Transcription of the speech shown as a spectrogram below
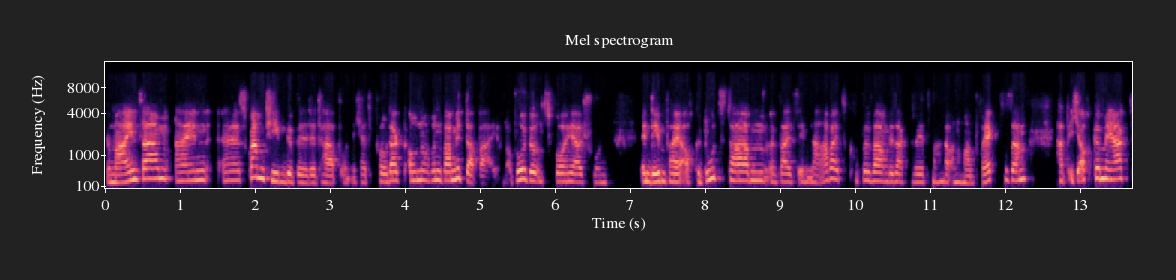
gemeinsam ein äh, Scrum-Team gebildet habe. Und ich als Product Ownerin war mit dabei. Und obwohl wir uns vorher schon in dem Fall auch geduzt haben, weil es eben eine Arbeitsgruppe war und gesagt, so jetzt machen wir auch nochmal ein Projekt zusammen, habe ich auch gemerkt,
